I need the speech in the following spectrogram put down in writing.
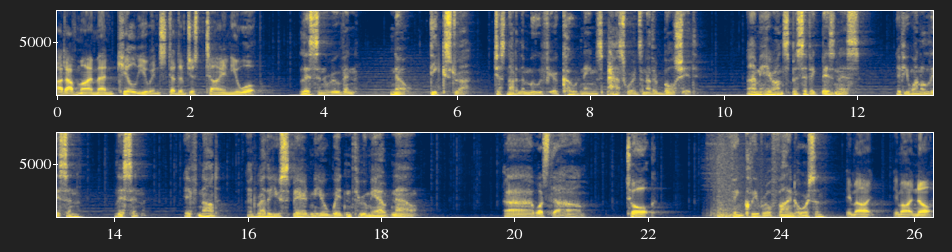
I'd have my men kill you instead of just tying you up. Listen, Reuven. No, Dijkstra. Just not in the mood for your code names, passwords, and other bullshit. I'm here on specific business. If you want to listen, listen. If not, I'd rather you spared me your wit and threw me out now. Ah, what's the harm? Talk. Think Cleaver will find Whoreson? He might, he might not.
